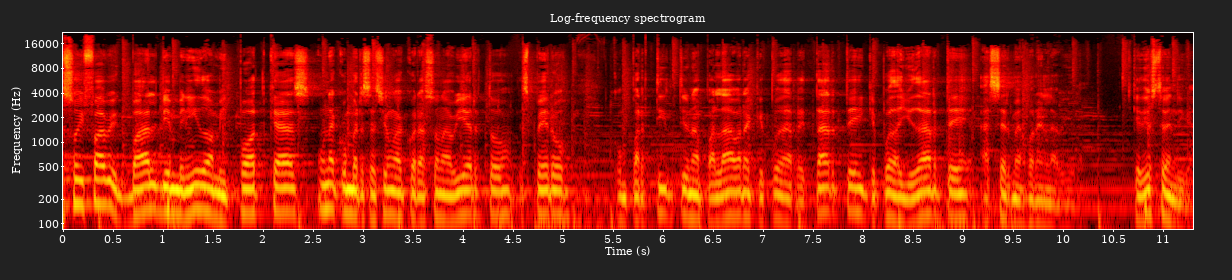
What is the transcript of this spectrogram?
soy Fabio Iqbal, bienvenido a mi podcast, una conversación a corazón abierto. Espero compartirte una palabra que pueda retarte y que pueda ayudarte a ser mejor en la vida. Que Dios te bendiga.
